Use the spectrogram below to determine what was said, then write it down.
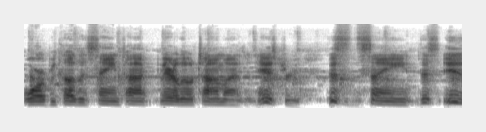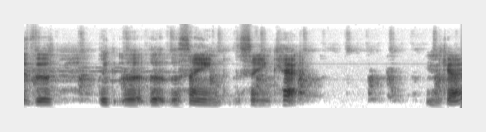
or because of the same time parallel timelines in history, this is the same. This is the the, the, the, the same the same cat. Okay.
